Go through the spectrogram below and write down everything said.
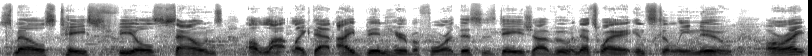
smells, tastes, feels, sounds a lot like that. I've been here before. This is deja vu. And that's why I instantly knew all right,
